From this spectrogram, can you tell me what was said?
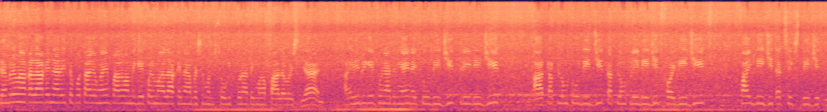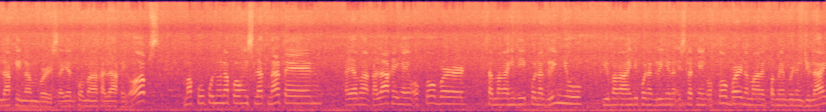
Siyempre mga kalaki, narito po tayo ngayon para mamigay po ng mga lucky numbers na masusugit po nating mga followers dyan. Ang ibibigay po natin ngayon ay 2 digit, 3 digit, ah, tatlong 2 digit, tatlong 3 digit, 4 digit, 5 digit at 6 digit lucky numbers. Ayan po mga kalaki. Oops! Mapupuno na po ang slot natin. Kaya mga kalaki, ngayong October, sa mga hindi po nag-renew, yung mga hindi po nag-renew ng slot ngayong October, na mga nagpa-member ng July,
